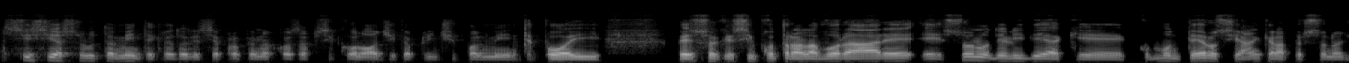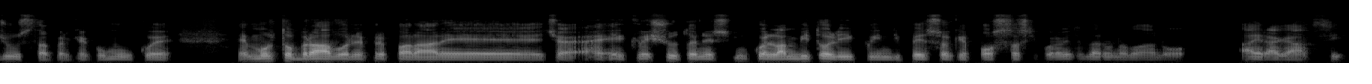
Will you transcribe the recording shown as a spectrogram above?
Sì, sì, assolutamente, credo che sia proprio una cosa psicologica principalmente, poi penso che si potrà lavorare e sono dell'idea che Montero sia anche la persona giusta perché comunque è molto bravo nel preparare, cioè è cresciuto in, in quell'ambito lì, quindi penso che possa sicuramente dare una mano ai ragazzi.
